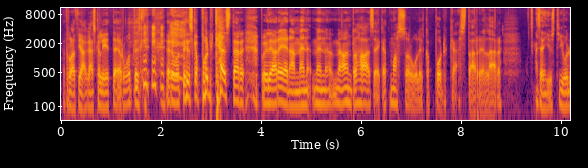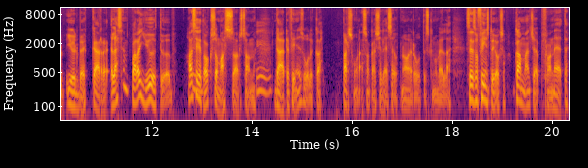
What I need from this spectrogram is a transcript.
Jag tror att vi har ganska lite erotisk, erotiska podcaster på Yle Arena men, men, men andra har säkert massor olika podcaster eller sen just ljud, ljudböcker eller sen bara Youtube har säkert mm. också massor som, mm. där det finns olika personer som kanske läser upp några erotiska noveller. Sen så finns det ju också, kan man köpa från nätet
